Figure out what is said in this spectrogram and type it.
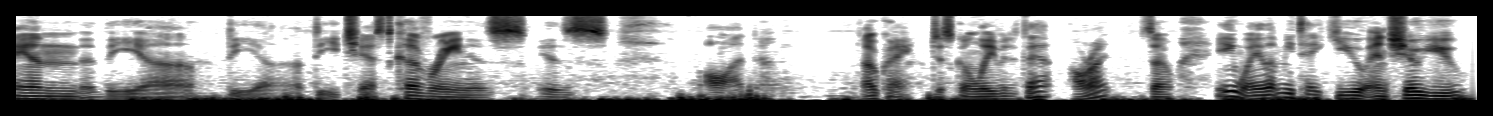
and the uh, the uh, the chest covering is is odd. Okay, just to leave it at that. All right. So anyway, let me take you and show you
